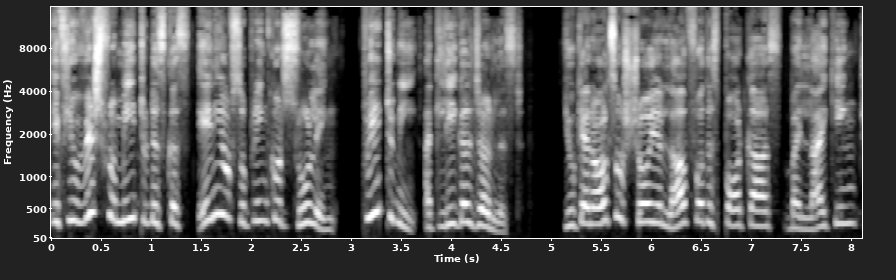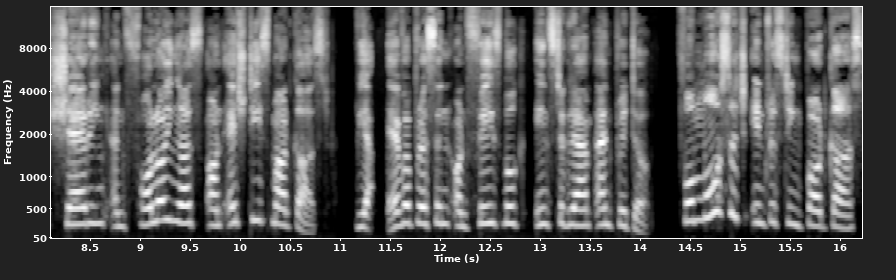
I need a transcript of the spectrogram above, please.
If you wish for me to discuss any of Supreme Court's ruling, tweet to me at Legal Journalist. You can also show your love for this podcast by liking, sharing, and following us on HT Smartcast. We are ever present on Facebook, Instagram, and Twitter. For more such interesting podcasts,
